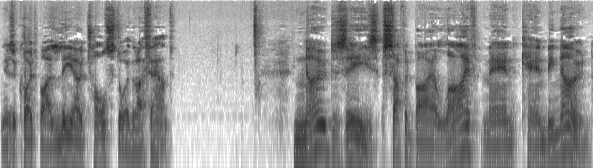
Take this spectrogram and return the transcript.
there's a quote by Leo Tolstoy that I found. No disease suffered by a live man can be known,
